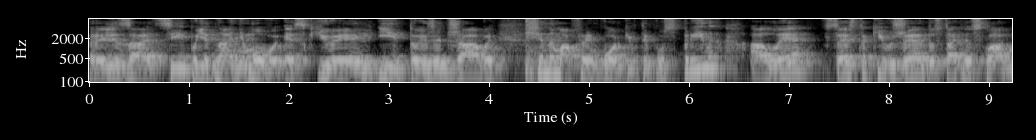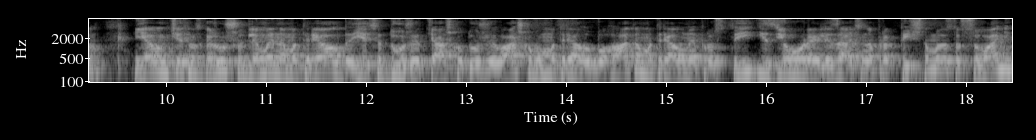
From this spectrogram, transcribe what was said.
реалізації поєднання мови SQL і той же Java. Ще нема фреймворків типу Spring, але все ж таки вже достатньо складно. Я вам чесно скажу, що для мене матеріал дається дуже тяжко, дуже важко, бо матеріалу багато, матеріал непростий, і з його реалізацією на практичному застосуванні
